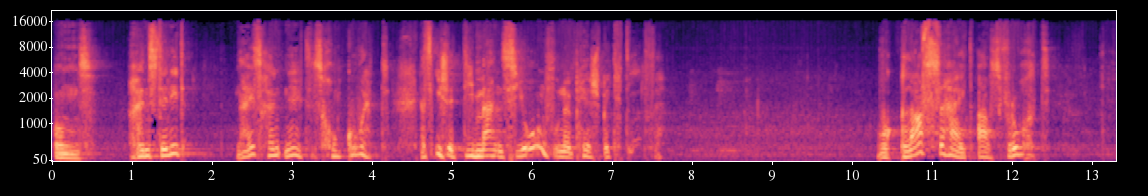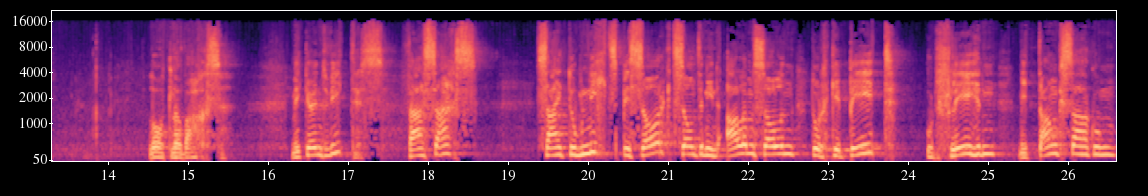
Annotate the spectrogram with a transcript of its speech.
Und können es dir nicht Nein, es könnte nicht. Es kommt gut. Das ist eine Dimension von einer Perspektive. Wo Gelassenheit aus Frucht lässt wachsen. Wir gehen weiter. Vers 6. Seid um nichts besorgt, sondern in allem sollen durch Gebet und Flehen mit Danksagung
